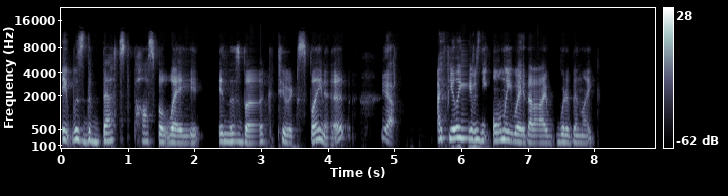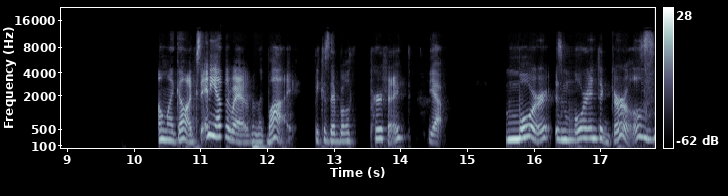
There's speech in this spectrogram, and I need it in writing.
it was the best possible way in this book to explain it. Yeah. I feel like it was the only way that I would have been like, oh my god. Because any other way, I would have been like, why? Because they're both perfect. Yeah. Mor is more into girls.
